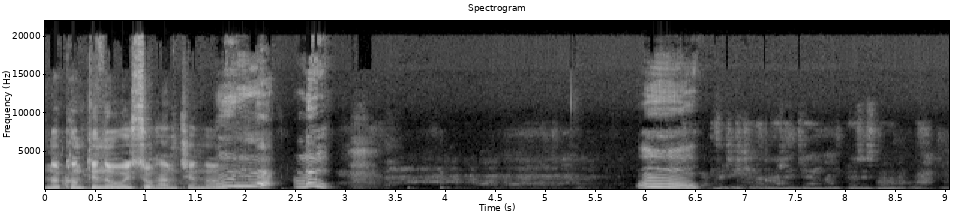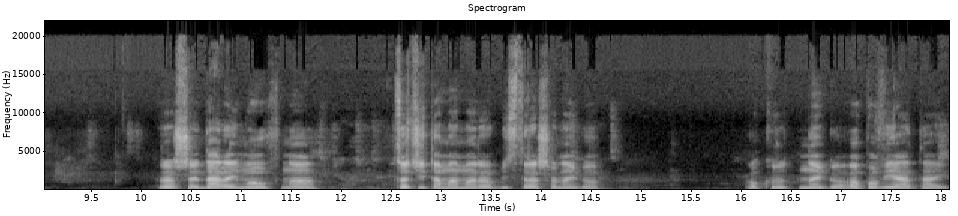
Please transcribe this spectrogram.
No kontynuuj, słucham cię, no. Proszę, dalej mów, no. Co ci ta mama robi straszonego? Okrutnego, opowiadaj.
